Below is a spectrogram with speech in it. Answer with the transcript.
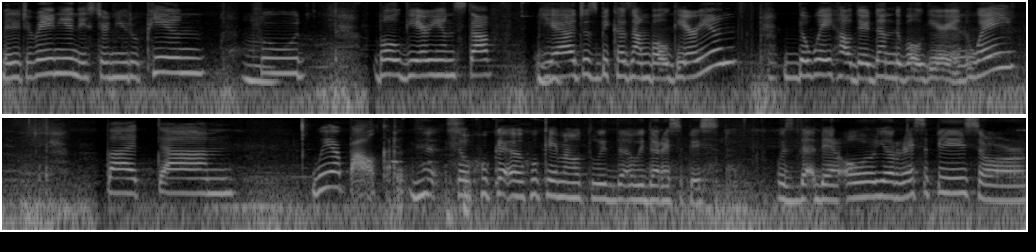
Mediterranean, Eastern European mm-hmm. food, Bulgarian stuff. Mm-hmm. Yeah, just because I'm Bulgarian, the way how they're done the Bulgarian way. But um, we are Balkan. so who ca- uh, who came out with the, with the recipes? Was that there all your recipes, or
